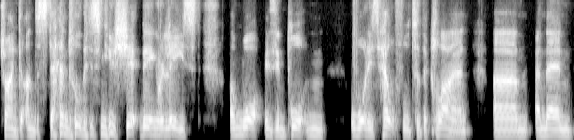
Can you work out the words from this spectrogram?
trying to understand all this new shit being released and what is important what is helpful to the client um, and then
